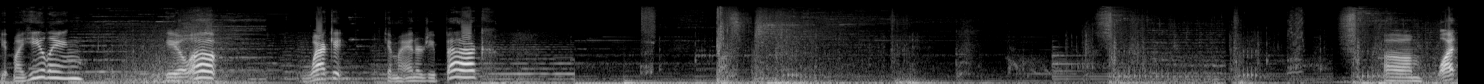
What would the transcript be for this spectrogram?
get my healing, heal up, whack it, get my energy back. Um? What?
